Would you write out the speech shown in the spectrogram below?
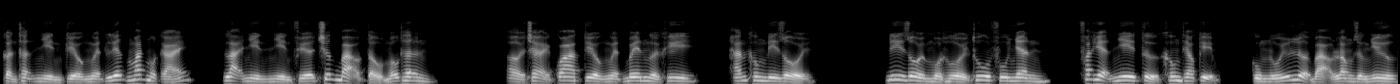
cẩn thận nhìn Kiều Nguyệt liếc mắt một cái, lại nhìn nhìn phía trước bạo tẩu mẫu thân. Ở trải qua Kiều Nguyệt bên người khi, hắn không đi rồi. Đi rồi một hồi thu phu nhân, phát hiện nhi tử không theo kịp, cùng núi lửa bạo long dường như,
